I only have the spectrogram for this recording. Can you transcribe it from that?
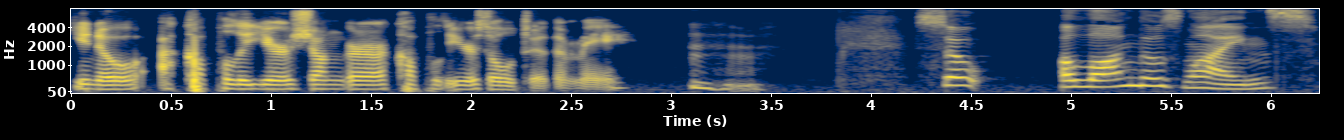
you know, a couple of years younger, a couple of years older than me. Mm-hmm. So along those lines,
